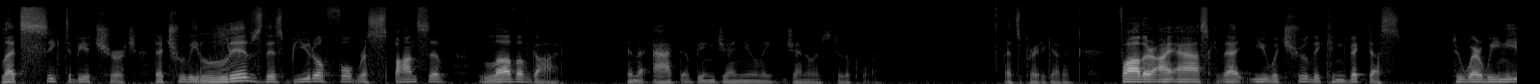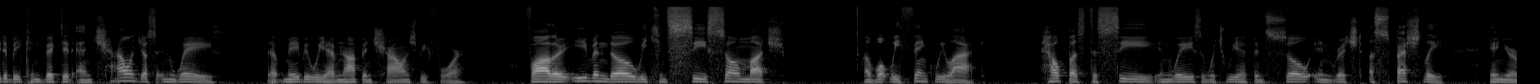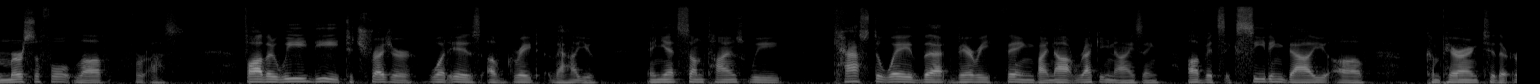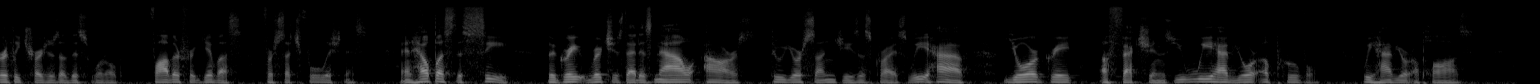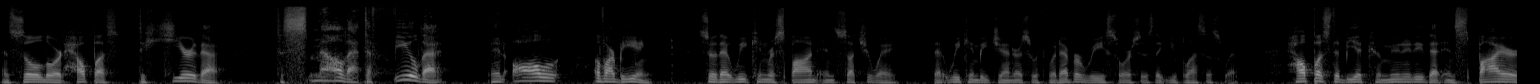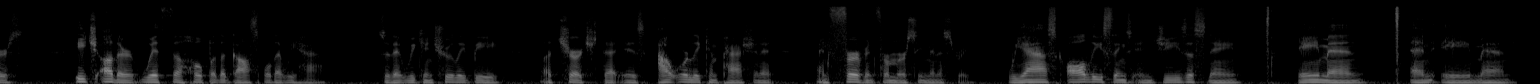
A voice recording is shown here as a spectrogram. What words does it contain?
Let's seek to be a church that truly lives this beautiful, responsive love of God in the act of being genuinely generous to the poor. Let's pray together. Father, I ask that you would truly convict us to where we need to be convicted and challenge us in ways that maybe we have not been challenged before. Father, even though we can see so much of what we think we lack, help us to see in ways in which we have been so enriched, especially in your merciful love for us. Father, we need to treasure what is of great value. And yet sometimes we cast away that very thing by not recognizing of its exceeding value of comparing to the earthly treasures of this world. Father, forgive us for such foolishness and help us to see the great riches that is now ours through your Son, Jesus Christ. We have your great affections. You, we have your approval. We have your applause. And so, Lord, help us to hear that, to smell that, to feel that in all of our being so that we can respond in such a way that we can be generous with whatever resources that you bless us with. Help us to be a community that inspires each other with the hope of the gospel that we have so that we can truly be a church that is outwardly compassionate and fervent for mercy ministry. We ask all these things in Jesus' name. Amen and amen.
